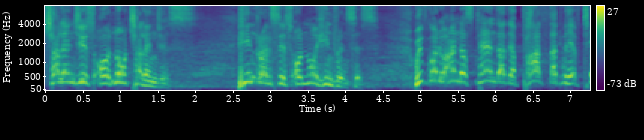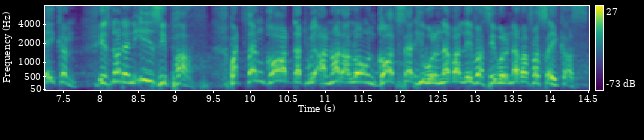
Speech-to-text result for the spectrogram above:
challenges or no challenges hindrances or no hindrances. We've got to understand that the path that we have taken is not an easy path. But thank God that we are not alone. God said He will never leave us, He will never forsake us.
